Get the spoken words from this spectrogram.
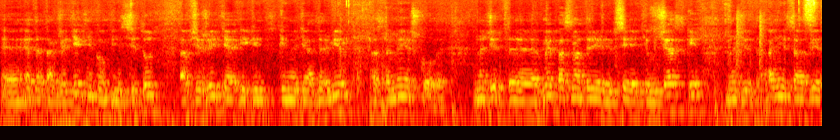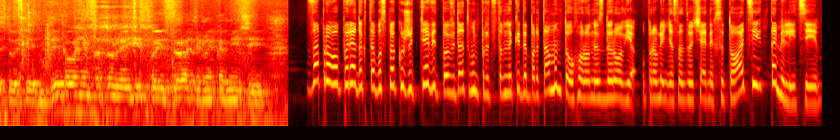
Э, Это также техникум, институт, общежитие и кин- кинотеатр «Мир», остальные школы. Значит, мы посмотрели все эти участки, значит, они соответствуют тем требованиям, которые есть по избирательной комиссии. Правопорядок та безпеку життя відповідатимуть представники департаменту охорони здоров'я, управління з надзвичайних ситуацій та міліції.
